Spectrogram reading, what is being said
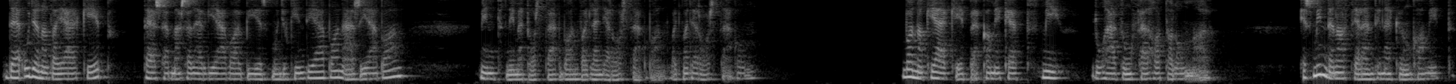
De ugyanaz a jelkép teljesen más energiával bír mondjuk Indiában, Ázsiában, mint Németországban, vagy Lengyelországban, vagy Magyarországon. Vannak jelképek, amiket mi ruházunk fel hatalommal, és minden azt jelenti nekünk, amit.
